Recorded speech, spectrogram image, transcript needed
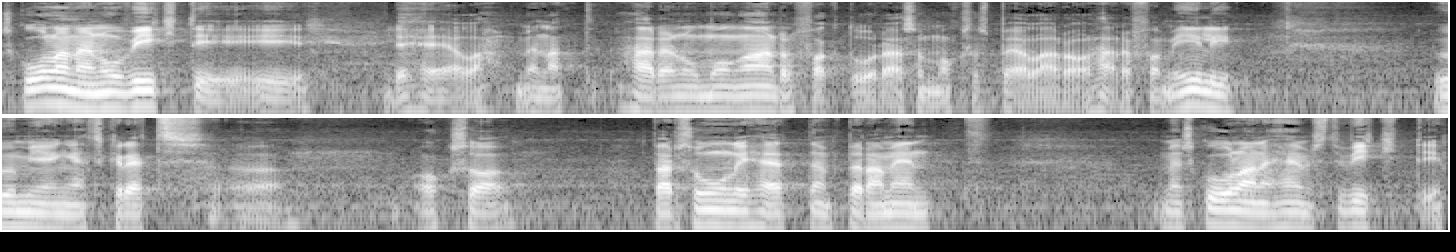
Skolan är nog viktig i det hela, men att här är nog många andra faktorer som också spelar roll. Här är familj, umgängeskrets, eh, också personlighet, temperament, men skolan är hemskt viktig.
